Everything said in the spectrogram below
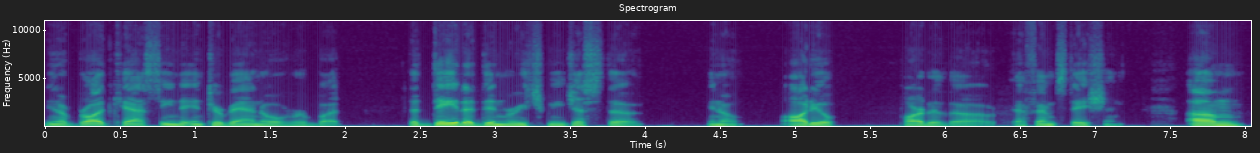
you know broadcasting the interband over, but the data didn't reach me, just the you know audio part of the FM station. Um,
